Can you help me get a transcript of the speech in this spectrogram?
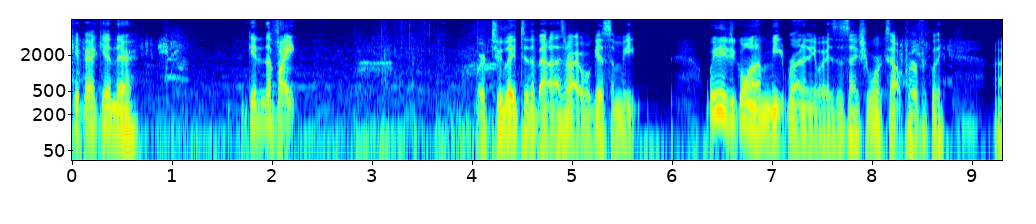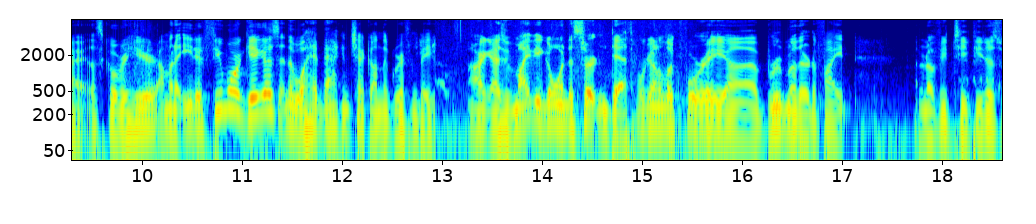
Get back in there. Get in the fight. We're too late to the battle. That's right. We'll get some meat. We need to go on a meat run anyways. This actually works out perfectly. All right, let's go over here. I'm going to eat a few more gigas, and then we'll head back and check on the griffin baby. All right, guys, we might be going to certain death. We're going to look for a uh, broodmother to fight. I don't know if he TP'd us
